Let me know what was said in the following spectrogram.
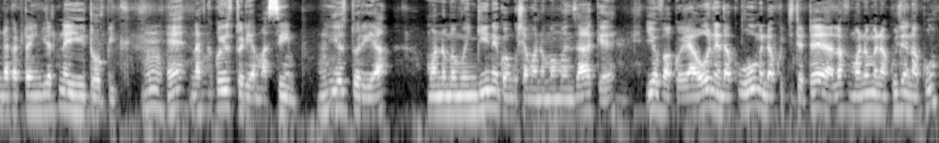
ndaka tutaingilia tuna hii topic. Mm. eh nafika kwa hiyo story ya masimp. Hiyo story ya mwanaume mwingine kuangusha mwanaume mwenzake hiyo vako yao unaenda umeenda kujitetea alafu mwanaume anakuja naku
